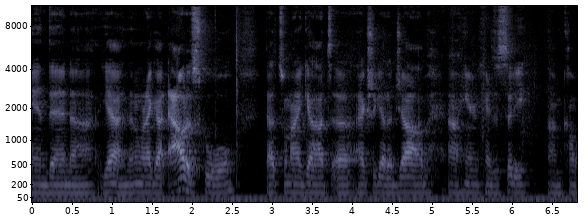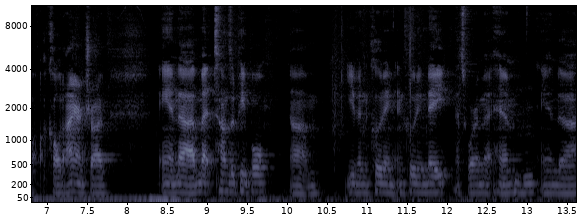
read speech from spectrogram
and then uh, yeah, and then when I got out of school, that's when I got uh, I actually got a job uh, here in Kansas City um, called, called Iron Tribe, and uh, met tons of people, um, even including including Nate. That's where I met him, and uh,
